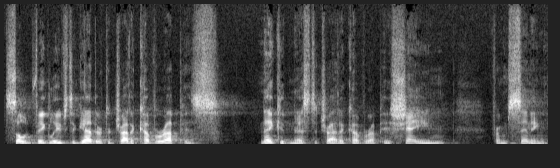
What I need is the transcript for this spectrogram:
sewed fig leaves together to try to cover up his nakedness, to try to cover up his shame from sinning.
